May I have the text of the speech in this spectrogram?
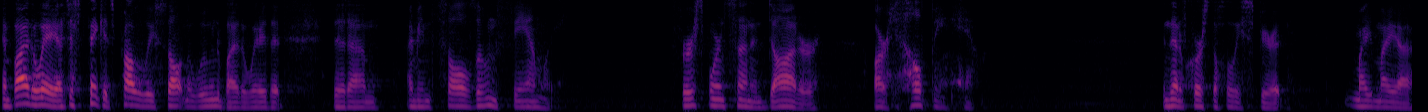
and by the way, I just think it's probably salt in the wound, by the way, that, that um, I mean, Saul's own family, firstborn son and daughter, are helping him and then, of course, the Holy Spirit. My, my, uh,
